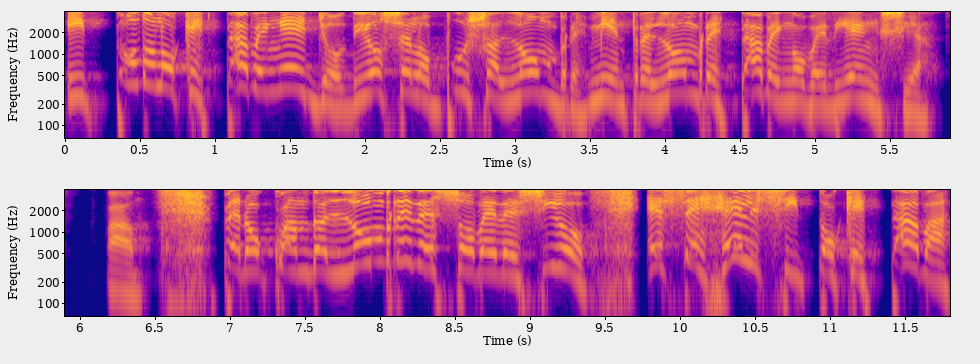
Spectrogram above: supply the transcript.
y todo lo que estaba en ellos, Dios se lo puso al hombre mientras el hombre estaba en obediencia. Pero cuando el hombre desobedeció, ese ejército que estaba,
